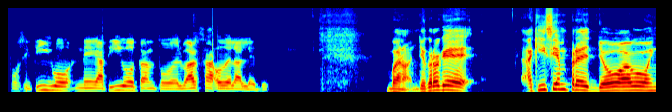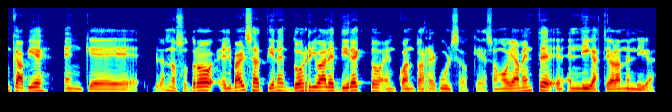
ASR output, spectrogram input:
Positivo, negativo, tanto del Barça o del Atlético. Bueno, yo creo que aquí siempre yo hago hincapié en que nosotros, el Barça tiene dos rivales directos en cuanto a recursos, que son obviamente en, en, liga, estoy hablando en liga,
